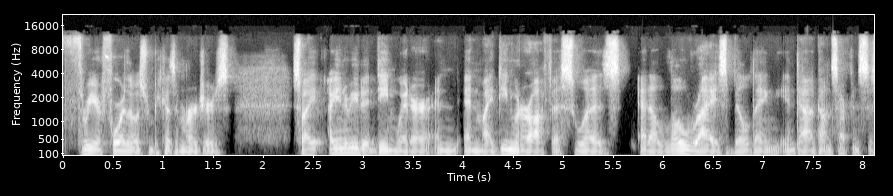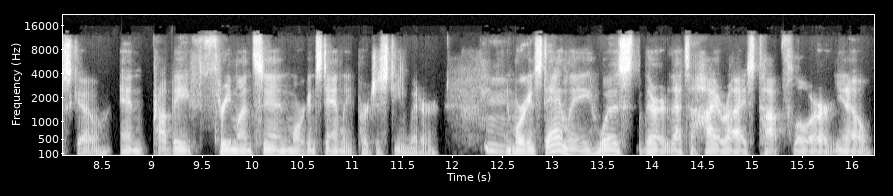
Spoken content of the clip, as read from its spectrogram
three or four of those were because of mergers. So I, I, interviewed at Dean Witter, and and my Dean Witter office was at a low rise building in downtown San Francisco. And probably three months in, Morgan Stanley purchased Dean Witter, mm. and Morgan Stanley was there. That's a high rise, top floor, you know,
